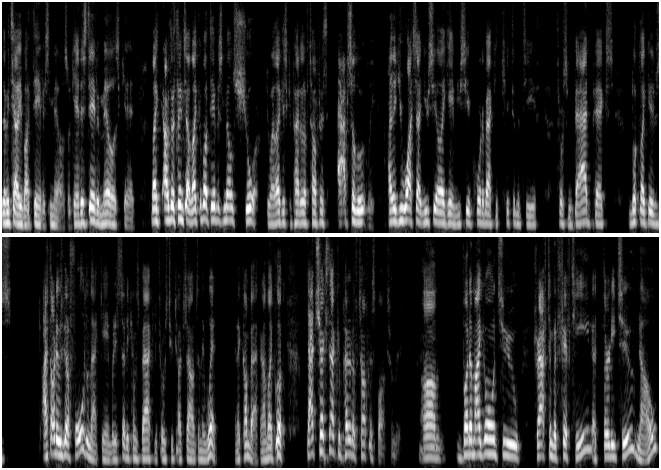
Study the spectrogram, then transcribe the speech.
Let me tell you about Davis Mills. Okay. This Davis Mills kid. Like, are there things I like about Davis Mills? Sure. Do I like his competitive toughness? Absolutely. I think you watch that UCLA game, you see a quarterback get kicked in the teeth, throw some bad picks, look like it was. I thought he was going to fold in that game, but instead he comes back and he throws two touchdowns and they win and a comeback. And I'm like, look, that checks that competitive toughness box for me. Mm-hmm. Um, but am I going to draft him at 15, at 32? No.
